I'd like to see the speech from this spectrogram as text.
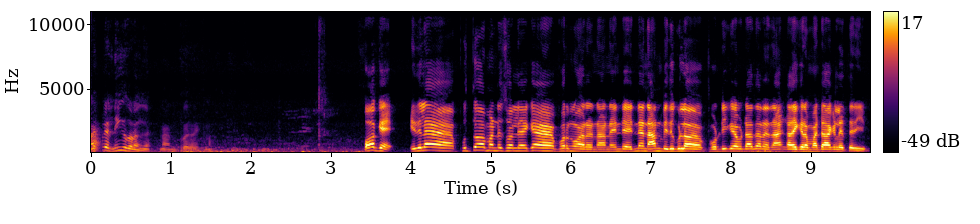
இல்லை நீங்கள் சொல்லுங்க. நான் வைக்கணும். ஓகே இதில் புத்தகம்னு சொல்லிக்க பொறுங்க வரேன் நான் என்ன என்ன நான் இதுக்குள்ளே பொட்டிக்க விட்டால் தானே நான் கதைக்கிற மட்டாக்களே தெரியும்.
